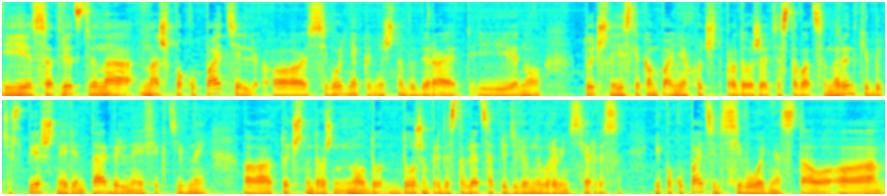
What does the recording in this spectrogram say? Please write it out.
И, соответственно, наш покупатель а, сегодня, конечно, выбирает. И, ну, точно, если компания хочет продолжать оставаться на рынке, быть успешной, рентабельной, эффективной, а, точно должен, ну, до- должен предоставляться определенный уровень сервиса. И покупатель сегодня стал а,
